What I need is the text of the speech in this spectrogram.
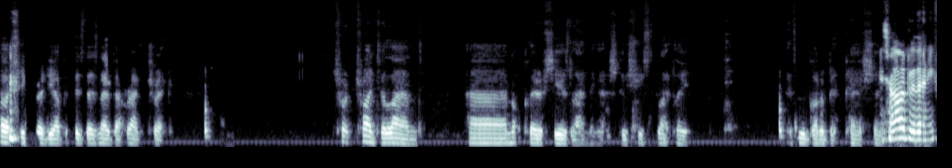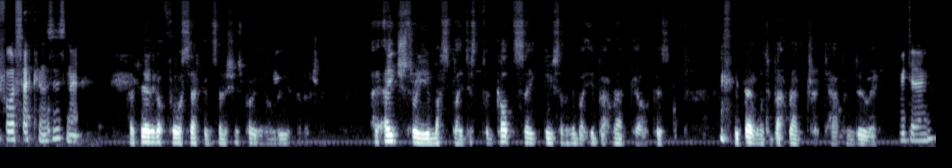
oh, actually, good, yeah, because there's no back rank trick. Tr- trying to land, uh, not clear if she is landing, actually. She's slightly, it's all got a bit pear shaped. It's hard with only four seconds, isn't it? If she only got four seconds, no, she's probably going to lose it, At H3, you must play. Just for God's sake, do something about your back rank, girl, because we don't want a back rank trick to happen, do we? We don't.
